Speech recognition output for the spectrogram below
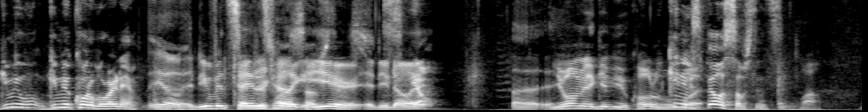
Give me, give me a quotable right now. Yo, and you've been saying this for like has a year, and you know Yo, it. Uh, You want me to give you a quotable? you can't even spell substance. Wow.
